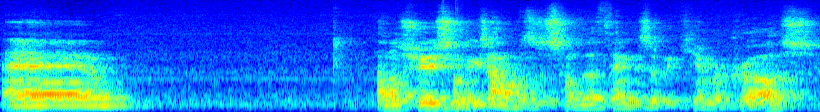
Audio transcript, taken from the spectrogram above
Um, and I'll show you some examples of some of the things that we came across.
